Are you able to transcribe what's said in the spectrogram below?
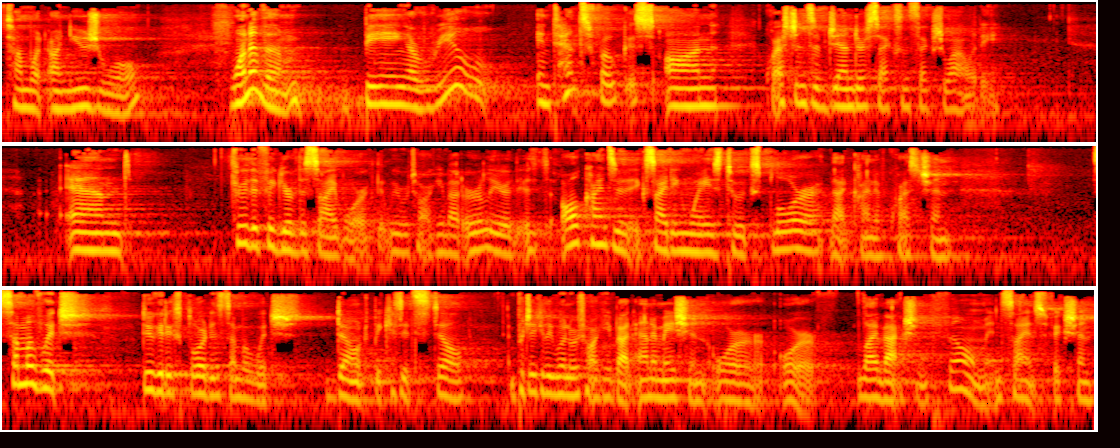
somewhat unusual. One of them being a real intense focus on questions of gender, sex, and sexuality. And through the figure of the cyborg that we were talking about earlier, there's all kinds of exciting ways to explore that kind of question, some of which do get explored and some of which don't, because it's still, particularly when we're talking about animation or, or live action film in science fiction,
